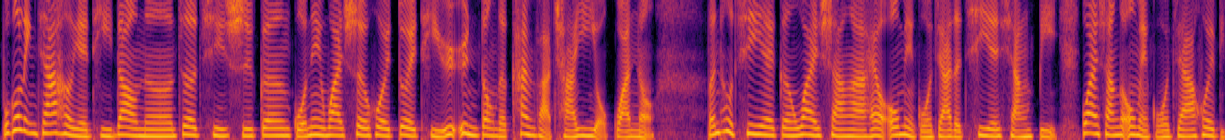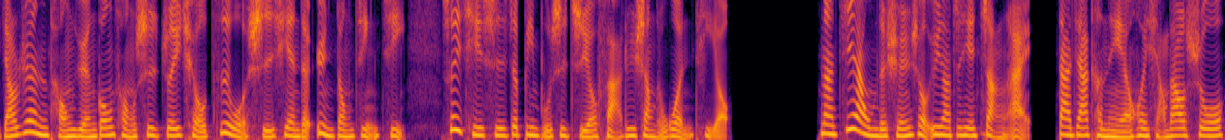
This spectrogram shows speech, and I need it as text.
不过林家和也提到呢，这其实跟国内外社会对体育运动的看法差异有关哦。本土企业跟外商啊，还有欧美国家的企业相比，外商跟欧美国家会比较认同员工从事追求自我实现的运动竞技，所以其实这并不是只有法律上的问题哦。那既然我们的选手遇到这些障碍，大家可能也会想到说，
